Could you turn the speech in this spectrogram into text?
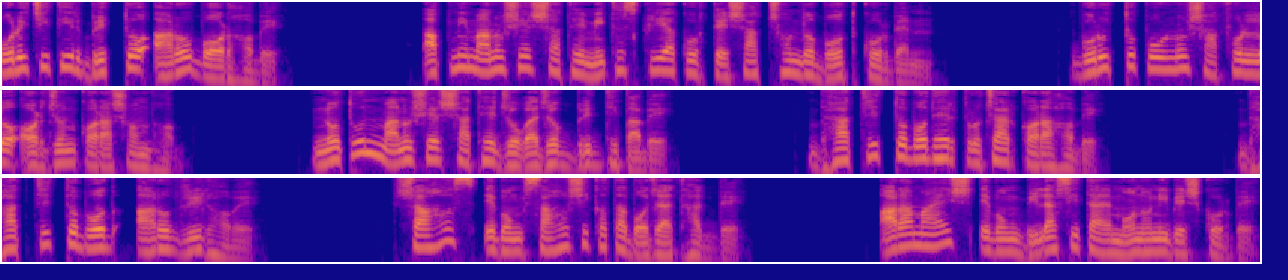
পরিচিতির বৃত্ত আরও বড় হবে। আপনি মানুষের সাথে মিথস্ক্রিয়া করতে স্বাচ্ছন্দ্য বোধ করবেন। গুরুত্বপূর্ণ সাফল্য অর্জন করা সম্ভব। নতুন মানুষের সাথে যোগাযোগ বৃদ্ধি পাবে। ভ্রাতৃত্ববোধের প্রচার করা হবে। ভ্রাতৃত্ববোধ আরও দৃঢ় হবে। সাহস এবং সাহসিকতা বজায় থাকবে। আরামায়েশ এবং বিলাসিতায় মনোনিবেশ করবে।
